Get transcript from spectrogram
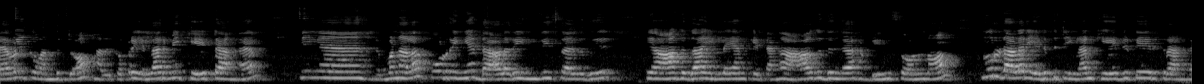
லெவலுக்கு வந்துட்டோம். அதுக்கப்புறம் எல்லாருமே கேட்டாங்க. நீங்கள் ரொம்ப நாளாக போடுறீங்க டாலரு இன்க்ரீஸ் ஆகுது. ஆகுதா இல்லையான்னு கேட்டாங்க. ஆகுதுங்க அப்படின்னு சொன்னோம். நூறு டாலர் எடுத்துட்டிங்களான்னு கேட்டுகிட்டே இருக்கிறாங்க.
